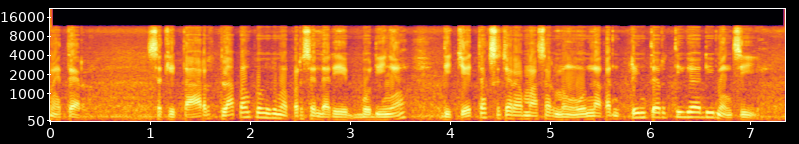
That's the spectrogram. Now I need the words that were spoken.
meter. Sekitar 85% dari bodinya dicetak secara massal menggunakan printer 3 dimensi.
